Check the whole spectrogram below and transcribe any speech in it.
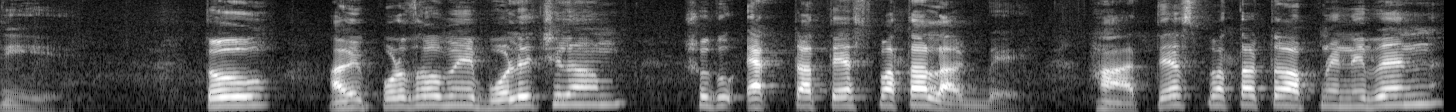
দিয়ে। তো, আমি প্রথমে বলেছিলাম, শুধু একটা তেজপাতা লাগবে। হ্যাঁ তেজপাতাটা আপনি নেবেন।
